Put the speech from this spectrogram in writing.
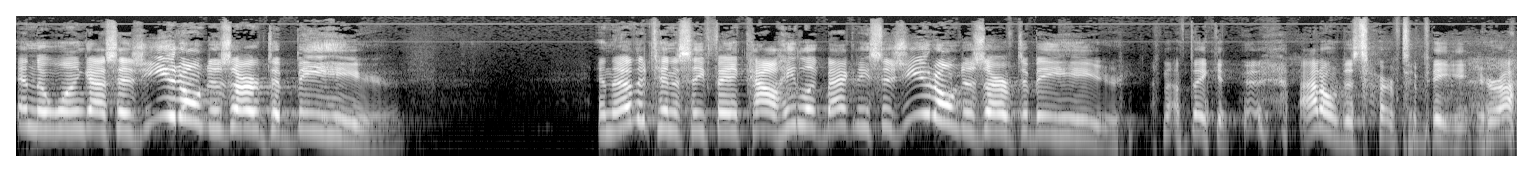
And the one guy says, You don't deserve to be here. And the other Tennessee fan, Kyle, he looked back and he says, You don't deserve to be here. And I'm thinking, I don't deserve to be here, right?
